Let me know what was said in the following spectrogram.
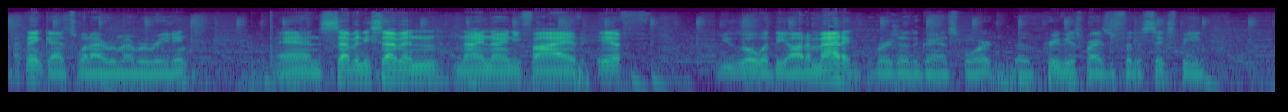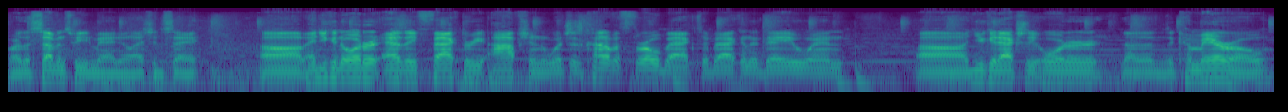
I think that's what I remember reading. And 77,995 if you go with the automatic version of the Grand Sport. The previous prices for the six speed, or the seven speed manual, I should say. Um, and you can order it as a factory option, which is kind of a throwback to back in the day when uh, you could actually order the, the Camaro.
